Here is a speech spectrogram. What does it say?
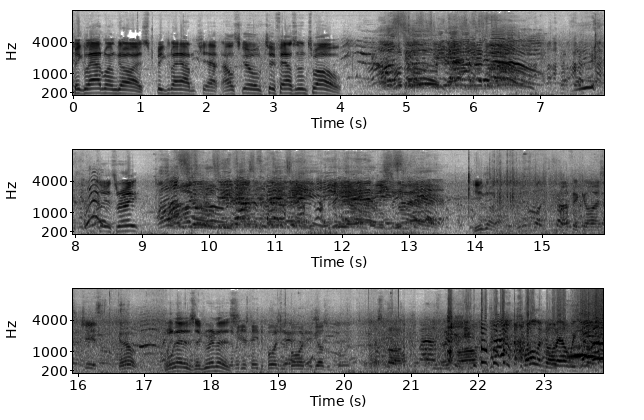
Big loud one, guys. Big loud shout. Old school 2012. Old school 2012. Two, three. You got Perfect, guys. Cheers. Go. winners, the grinners. Then we just need the boys on board and the girls on board. That's Small and nice. Well, we That's never happened.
